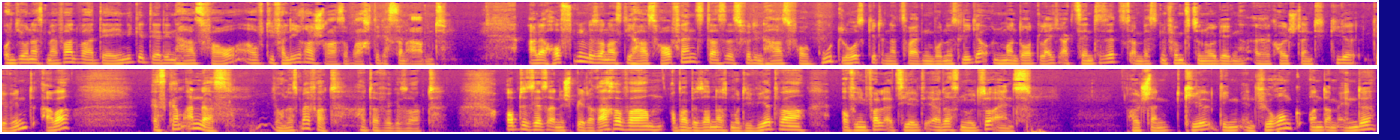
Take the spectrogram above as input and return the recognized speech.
Und Jonas Meffert war derjenige, der den HSV auf die Verliererstraße brachte gestern Abend. Alle hofften, besonders die HSV-Fans, dass es für den HSV gut losgeht in der zweiten Bundesliga und man dort gleich Akzente setzt, am besten 5 zu 0 gegen äh, Holstein Kiel gewinnt. Aber es kam anders. Jonas Meffert hat dafür gesorgt. Ob das jetzt eine späte Rache war, ob er besonders motiviert war, auf jeden Fall erzielte er das 0 zu 1. Holstein Kiel ging in Führung und am Ende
